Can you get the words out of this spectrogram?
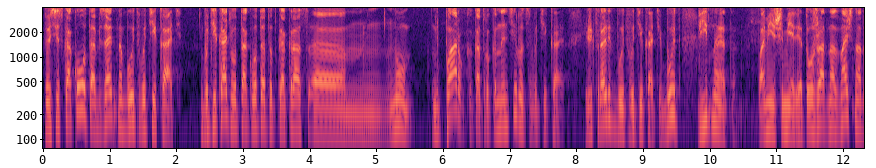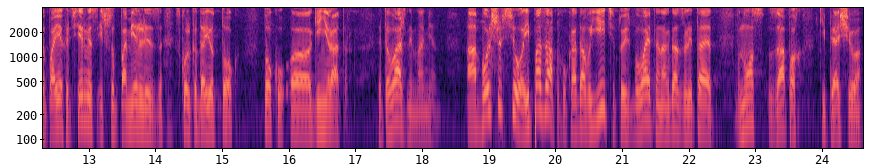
То есть из какого-то обязательно будет вытекать. Вытекать вот так вот этот как раз, э, ну, пар, который конденсируется, вытекает. Электролит будет вытекать, и будет видно это по меньшей мере. Это уже однозначно надо поехать в сервис, и чтобы померили, сколько дает ток, току э, генератор. Это важный момент. А больше все. И по запаху, когда вы едете, то есть бывает иногда залетает в нос запах кипящего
